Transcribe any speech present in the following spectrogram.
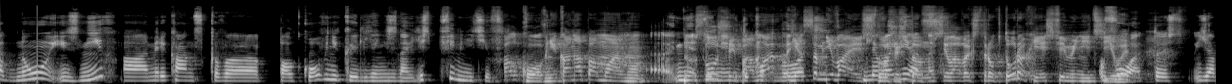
Одну из них, а, американского полковника, или я не знаю, есть феминитив? Полковник она, по-моему. А, ну, нет, я слушай, по-моему, бы я вот сомневаюсь, слушай, что в военных. силовых структурах есть феминитивы. Вот, то есть я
